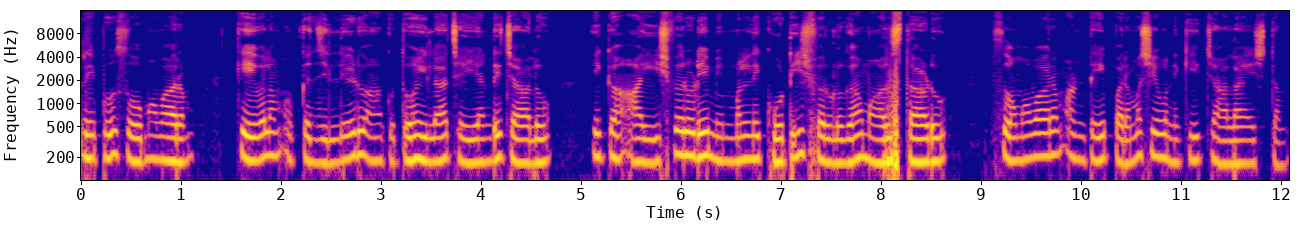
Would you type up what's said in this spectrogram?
రేపు సోమవారం కేవలం ఒక్క జిల్లేడు ఆకుతో ఇలా చేయండి చాలు. ఇక ఆ ఈశ్వరుడే మిమ్మల్ని కోటీశ్వరులుగా మారుస్తాడు. సోమవారం అంటే పరమశివునికి చాలా ఇష్టం.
